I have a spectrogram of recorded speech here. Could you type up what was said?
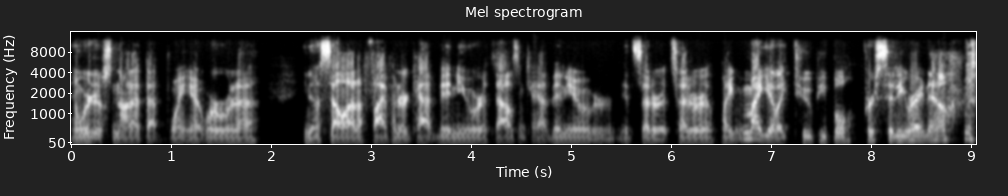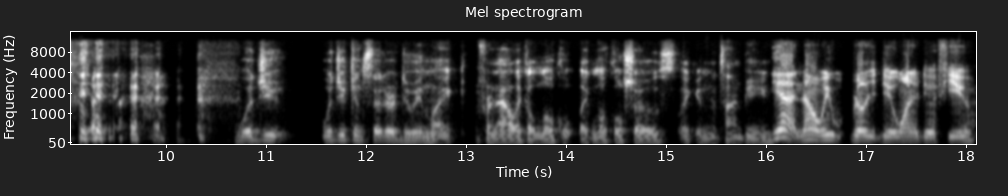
and we're just not at that point yet where we're gonna you know sell out a 500 cat venue or a thousand cat venue or et cetera, et cetera. Like we might get like two people per city right now. would you would you consider doing like for now like a local like local shows like in the time being? Yeah, no, we really do want to do a few,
